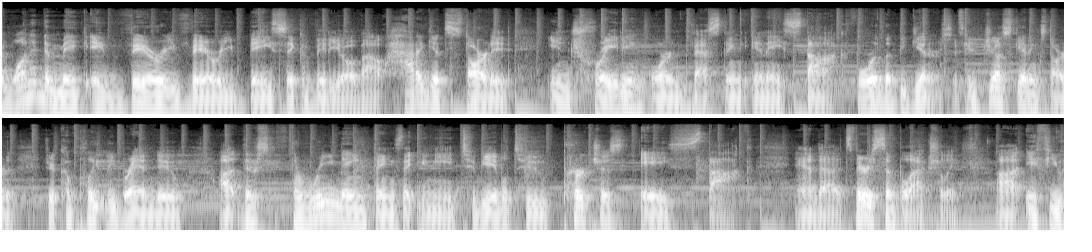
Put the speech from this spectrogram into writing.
wanted to make a very, very basic video about how to get started in trading or investing in a stock for the beginners. If you're just getting started, if you're completely brand new, uh, there's three main things that you need to be able to purchase a stock. And uh, it's very simple actually. Uh, if you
